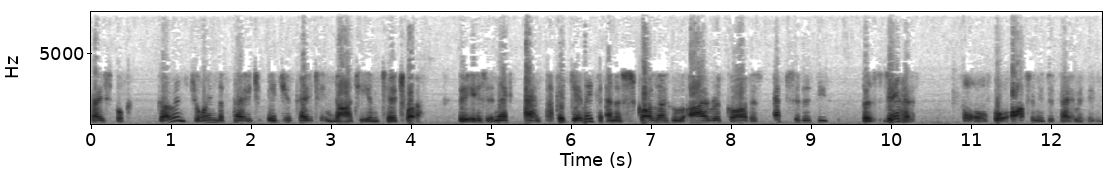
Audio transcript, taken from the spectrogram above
Facebook, go and join the page Educating Nathi and Mthethwa. There is an, an, academic and a scholar who I regard as absolutely the zenith for, for art and entertainment in,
